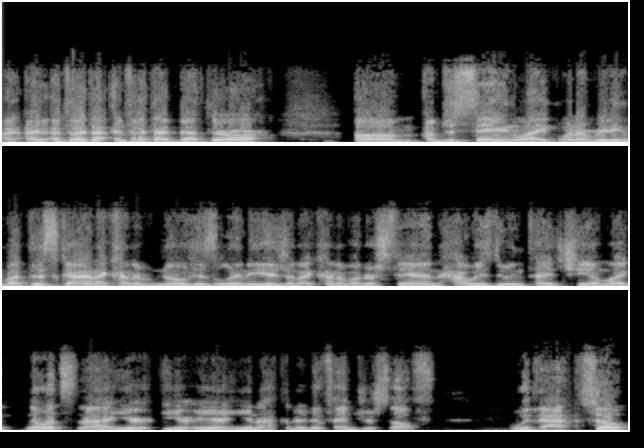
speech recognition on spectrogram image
I, in, fact, I, in fact, I bet there are. Um, I'm just saying, like, when I'm reading about this guy and I kind of know his lineage and I kind of understand how he's doing Tai Chi, I'm like, no, it's not. You're you're you're, you're not going to defend yourself with that. So,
